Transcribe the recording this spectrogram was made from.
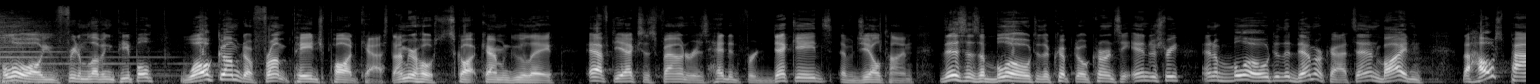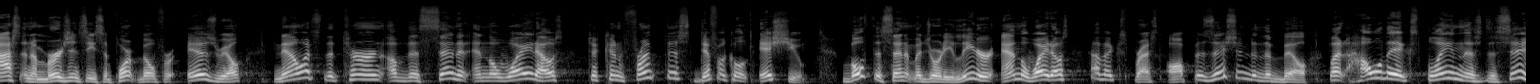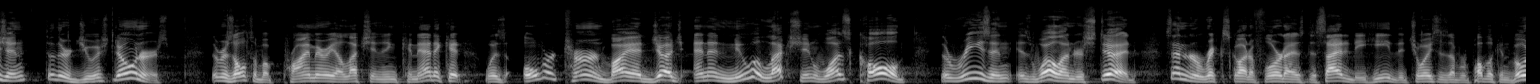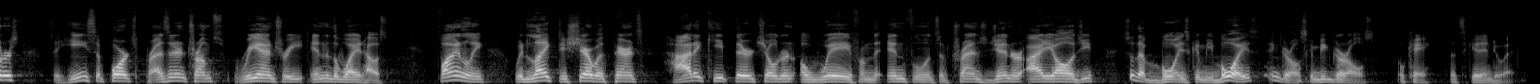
Hello, all you freedom loving people. Welcome to Front Page Podcast. I'm your host, Scott Cameron Goulet. FTX's founder is headed for decades of jail time. This is a blow to the cryptocurrency industry and a blow to the Democrats and Biden. The House passed an emergency support bill for Israel. Now it's the turn of the Senate and the White House to confront this difficult issue. Both the Senate Majority Leader and the White House have expressed opposition to the bill, but how will they explain this decision to their Jewish donors? The result of a primary election in Connecticut was overturned by a judge and a new election was called. The reason is well understood. Senator Rick Scott of Florida has decided to heed the choices of Republican voters, so he supports President Trump's re entry into the White House. Finally, we'd like to share with parents how to keep their children away from the influence of transgender ideology so that boys can be boys and girls can be girls. Okay, let's get into it.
